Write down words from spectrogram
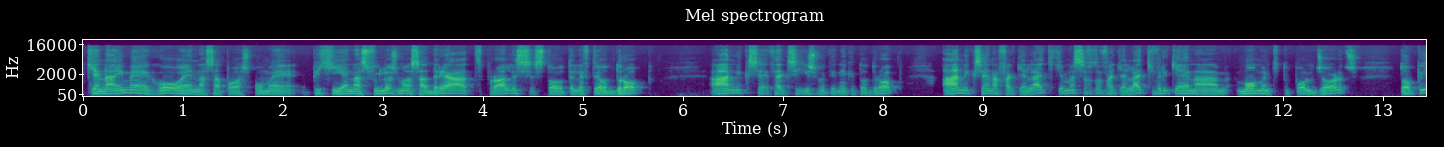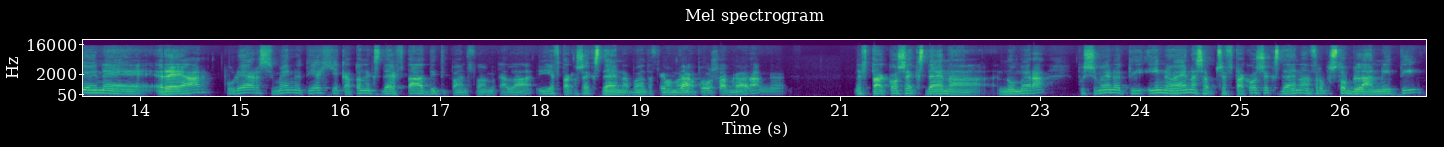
και να είμαι εγώ ένας από, ας πούμε, π.χ. ένας φίλος μας, Αντρέα, τις προάλλες στο τελευταίο drop, άνοιξε, θα εξηγήσουμε τι είναι και το drop, άνοιξε ένα φακελάκι και μέσα σε αυτό το φακελάκι βρήκε ένα moment του Paul George, το οποίο είναι rare, που rare σημαίνει ότι έχει 167 αντίτυπα, αν θυμάμαι καλά, ή 761, μπορεί να τα θυμάμαι 700 κάτι, ναι. 761 νούμερα, που σημαίνει ότι είναι ο ένας από τους 761 ανθρώπους στον πλανήτη,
